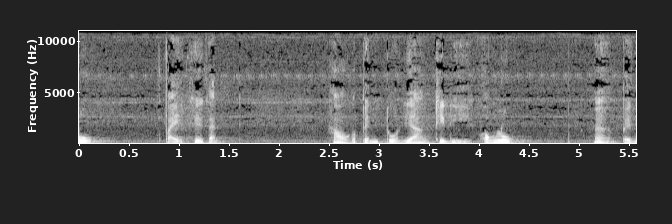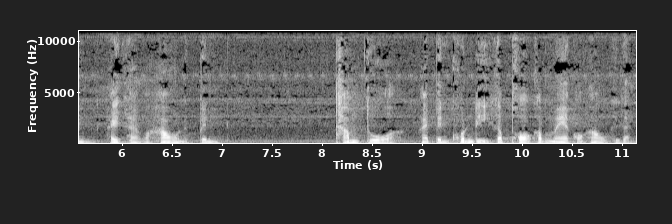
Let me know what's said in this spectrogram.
ลูกไปคือกัน เฮ้าก็เป็นตัวอย่างที่ดีของลูกเออเป็นใครๆว่าเฮ้าเป็นถ้ำตัวให้เป็นคนดีกับพอกับแม่ของเฮ้าขึ้นกัน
